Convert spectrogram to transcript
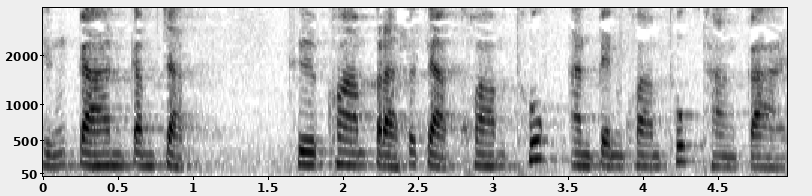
ถึงการกำจัด คือความปราศจากความทุกข์อันเป็นความทุกข์ทางกาย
